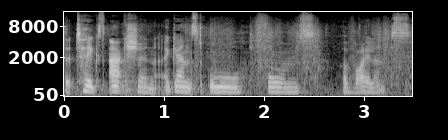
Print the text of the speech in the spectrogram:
that takes action against all forms of violence.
